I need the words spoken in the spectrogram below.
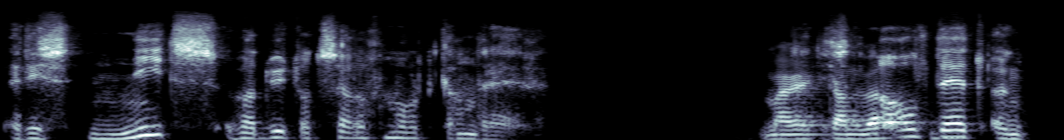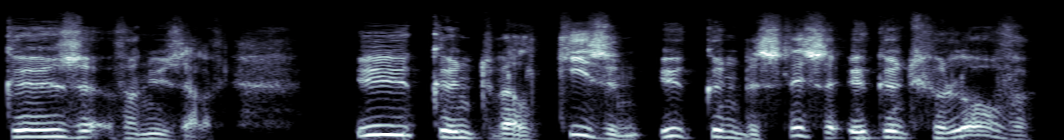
Er is niets wat u tot zelfmoord kan drijven. Maar het, het kan is wel... altijd een keuze van uzelf. U kunt wel kiezen, u kunt beslissen, u kunt geloven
